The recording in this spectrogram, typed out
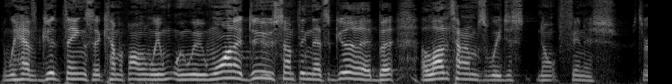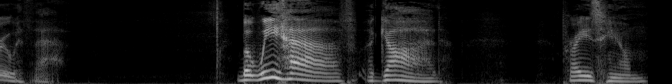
and we have good things that come upon us we, when we want to do something that's good but a lot of times we just don't finish through with that but we have a God, praise Him,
